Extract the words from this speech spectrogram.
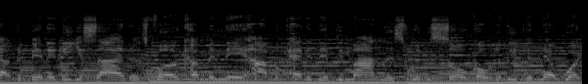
out divinity inside us. Fun coming in, high repetitively mindless. With the sole goal to leave the network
